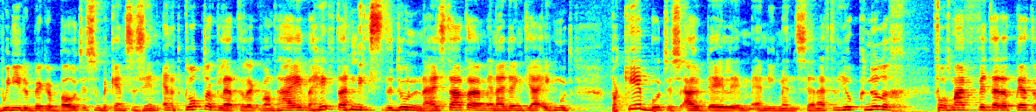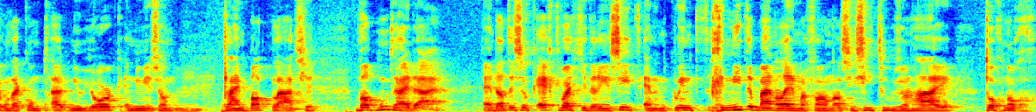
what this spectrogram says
we need a bigger boat is zijn bekendste zin. En het klopt ook letterlijk, want hij heeft daar niks te doen. Hij staat daar en hij denkt... ja, ik moet parkeerboetes uitdelen en die mensen. En hij heeft een heel knullig... Volgens mij vindt hij dat prettig, want hij komt uit New York... en nu in zo'n mhm. klein badplaatsje. Wat moet hij daar? En dat is ook echt wat je erin ziet. En een Quint geniet er bijna alleen maar van als hij ziet hoe zo'n haai toch nog,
